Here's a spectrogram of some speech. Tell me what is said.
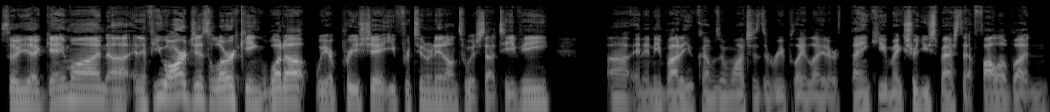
so yeah, game on. Uh, and if you are just lurking, what up? We appreciate you for tuning in on Twitch.tv. Uh, and anybody who comes and watches the replay later, thank you. Make sure you smash that follow button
